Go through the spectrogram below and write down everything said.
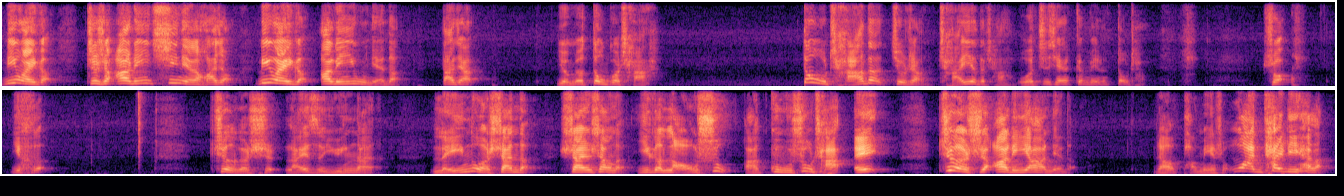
另外一个这是二零一七年的花椒，另外一个二零一五年的，大家有没有斗过茶？斗茶的就这样，茶叶的茶。我之前跟别人斗茶，说一喝，这个是来自云南雷诺山的山上的一个老树啊，古树茶。哎，这是二零一二年的。然后旁边说：“哇，你太厉害了。”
